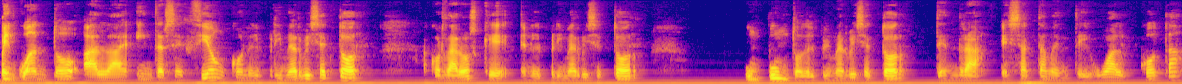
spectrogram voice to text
En cuanto a la intersección con el primer bisector, acordaros que en el primer bisector, un punto del primer bisector tendrá exactamente igual cota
